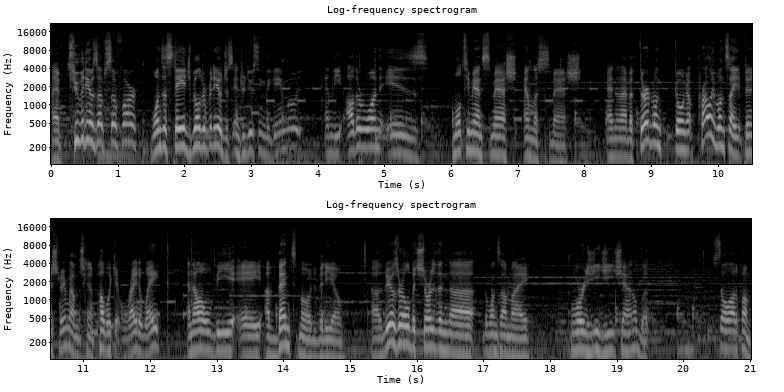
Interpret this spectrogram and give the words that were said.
I have two videos up so far. One's a stage builder video, just introducing the game mode, and the other one is Multi-Man Smash, Endless Smash. And then I have a third one going up probably once I finish streaming. I'm just going to public it right away. And that will be a event mode video. Uh, the videos are a little bit shorter than uh, the ones on my 4GG channel, but still a lot of fun.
